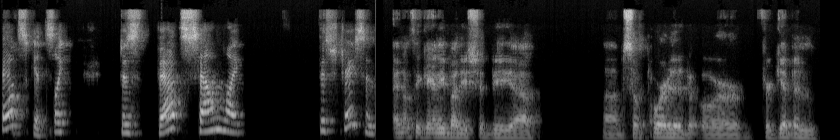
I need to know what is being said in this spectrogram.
baskets. Like, does that sound like this Jason? I don't think anybody should be uh, uh, supported or forgiven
